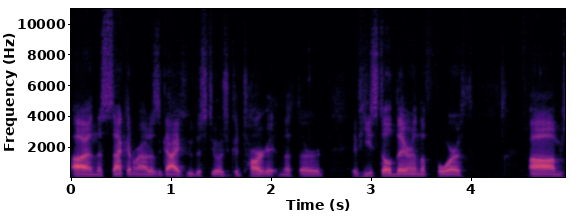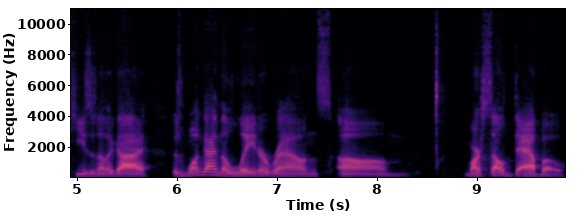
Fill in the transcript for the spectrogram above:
uh, in the second round, is a guy who the Steelers could target in the third. If he's still there in the fourth, um, he's another guy. There's one guy in the later rounds, um, Marcel Dabo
